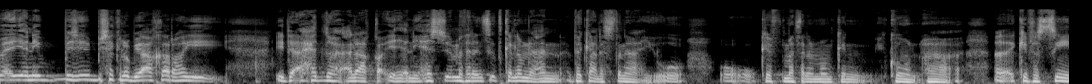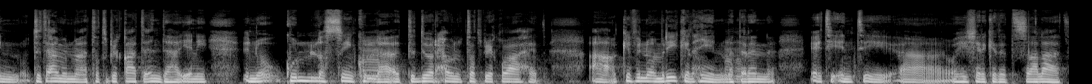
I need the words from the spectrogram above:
يعني بش- بشكل أو بآخر هي إذا أحد له علاقة يعني يحس مثلا تكلمنا عن الذكاء الاصطناعي وكيف مثلا ممكن يكون آه، آه، كيف الصين تتعامل مع التطبيقات عندها يعني إنه كل الصين كلها تدور حول تطبيق واحد. آه كيف إنه أمريكا الحين مثلا اي تي ان تي وهي شركة اتصالات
